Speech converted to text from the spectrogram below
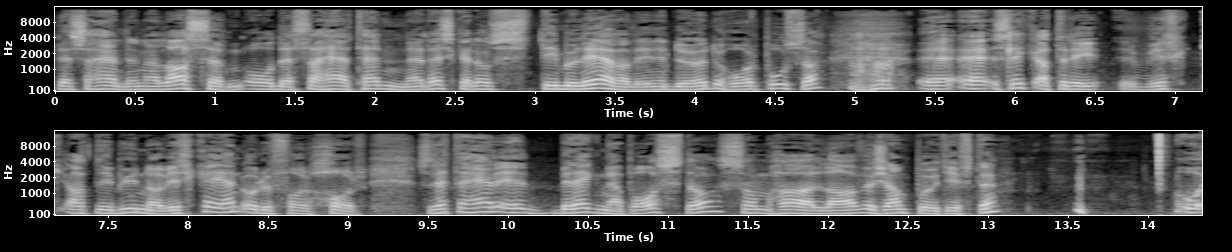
disse her, denne laseren og disse her tennene, de skal da stimulere dine døde hårposer, eh, eh, slik at de, virker, at de begynner å virke igjen, og du får hår. Så dette her er beregna på oss, da, som har lave sjampoutgifter. Og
